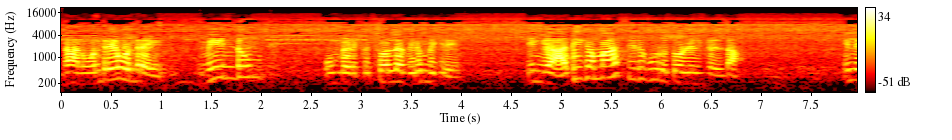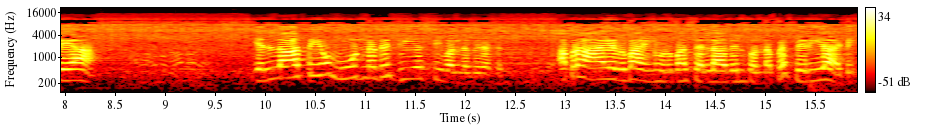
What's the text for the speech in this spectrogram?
நான் ஒன்றே ஒன்றை மீண்டும் உங்களுக்கு சொல்ல விரும்புகிறேன். இங்க அதிகமா சிறு குறு தொழில்கள் தான். இல்லையா? எல்லாத்தையும் மூடினது ஜிஎஸ்டி வந்த பிறகு. அப்புறம் ஆயிரம் ரூபாய் ஐநூறு ரூபாய் செல்லாதுன்னு சொன்னப்ப பெரிய அடி.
